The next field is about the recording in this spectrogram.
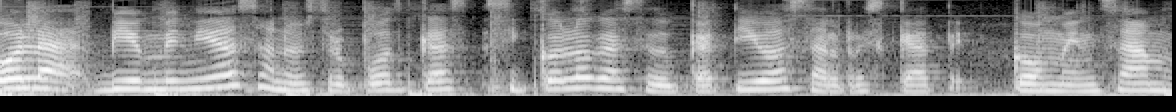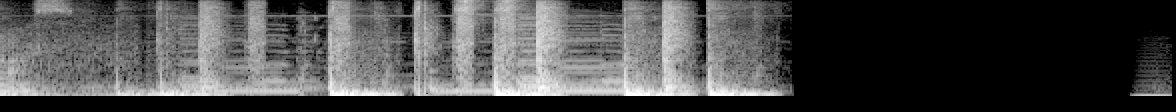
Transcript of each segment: Hola, bienvenidas a nuestro podcast Psicólogas Educativas al Rescate. Comenzamos.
